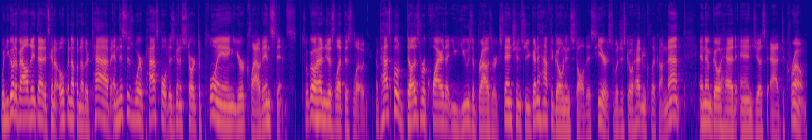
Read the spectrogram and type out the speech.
When you go to validate that, it's going to open up another tab and this is where Passbolt is going to start deploying your cloud instance. So we'll go ahead and just let this load. Now Passbolt does require that you use a browser extension, so you're gonna have to go and install this here. So we'll just go ahead and click on that and then go ahead and just add to Chrome.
